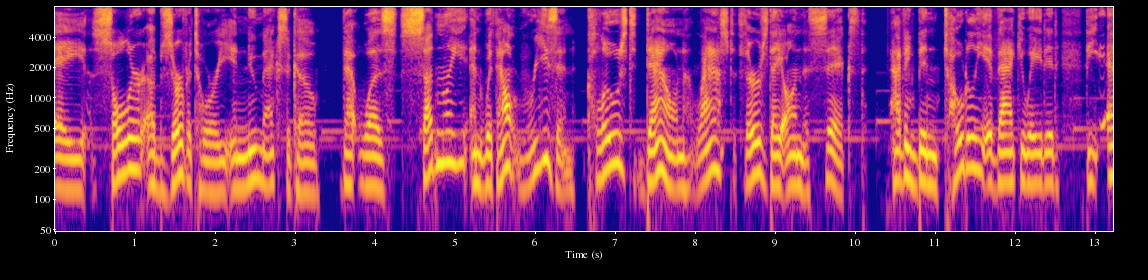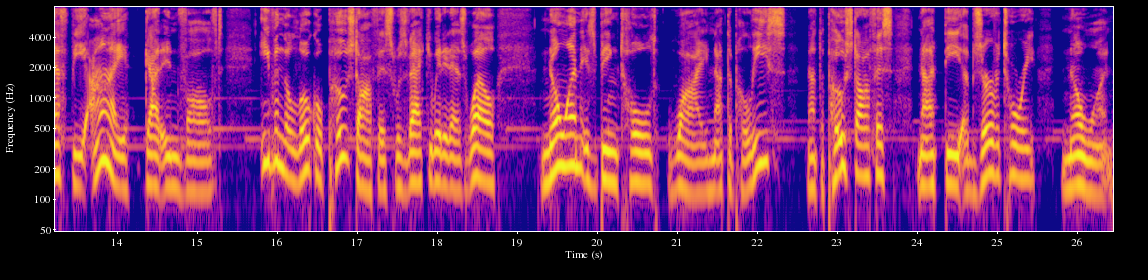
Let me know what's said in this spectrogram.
a solar observatory in New Mexico that was suddenly and without reason closed down last Thursday on the 6th. Having been totally evacuated, the FBI got involved. Even the local post office was evacuated as well. No one is being told why. Not the police, not the post office, not the observatory, no one.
